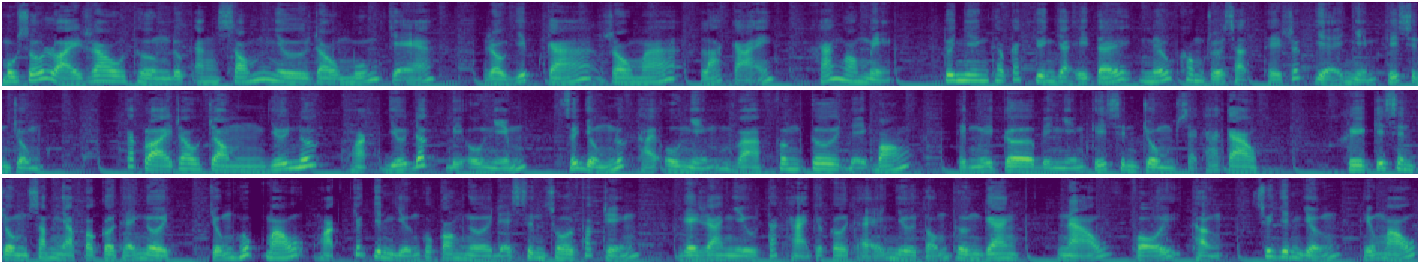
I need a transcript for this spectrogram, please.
Một số loại rau thường được ăn sống như rau muống chẻ, rau diếp cá, rau má, lá cải khá ngon miệng. Tuy nhiên theo các chuyên gia y tế, nếu không rửa sạch thì rất dễ nhiễm ký sinh trùng. Các loại rau trồng dưới nước hoặc dưới đất bị ô nhiễm, sử dụng nước thải ô nhiễm và phân tươi để bón thì nguy cơ bị nhiễm ký sinh trùng sẽ khá cao. Khi ký sinh trùng xâm nhập vào cơ thể người, chúng hút máu hoặc chất dinh dưỡng của con người để sinh sôi phát triển, gây ra nhiều tác hại cho cơ thể như tổn thương gan, não, phổi, thận, suy dinh dưỡng, thiếu máu.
